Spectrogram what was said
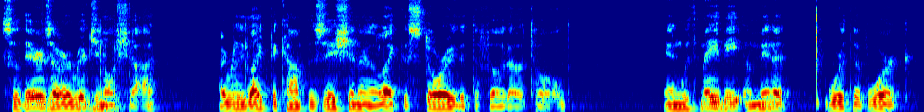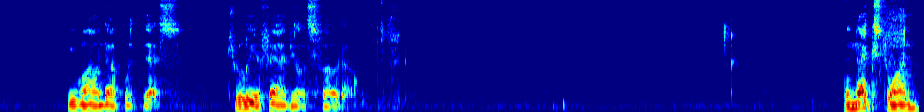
So there's our original shot. I really like the composition and I like the story that the photo told. And with maybe a minute worth of work, we wound up with this. Truly a fabulous photo. The next one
